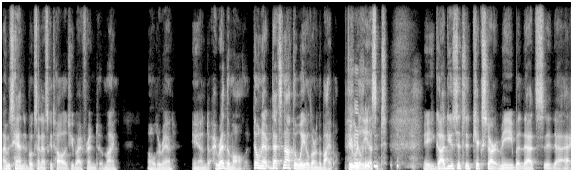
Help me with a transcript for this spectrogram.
I was handed books on eschatology by a friend of mine, older man, and I read them all. Don't have, that's not the way to learn the Bible. It really isn't. Eh, God used it to kickstart me, but that's I,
